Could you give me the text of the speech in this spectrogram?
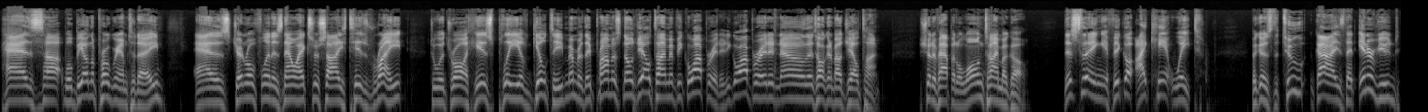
has uh, will be on the program today as General Flynn has now exercised his right to withdraw his plea of guilty. Remember, they promised no jail time if he cooperated. He cooperated. Now they're talking about jail time. Should have happened a long time ago. This thing, if it go, I can't wait because the two guys that interviewed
